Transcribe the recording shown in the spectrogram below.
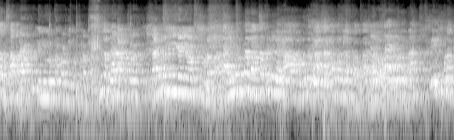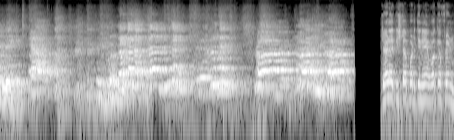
ತಗೋ ಸಾಮಾನ್ಯ ಡಾಕ್ಟ್ರು ಇನ್ನೂರು ರೂಪಾಯಿ ಕೊಡ್ತೀನಿ ಬಿಟ್ಬಿಡಪ್ಪ ಇಲ್ಲ ಬೇಡ ಡಾಕ್ಟ್ರು ಡಾಕ್ಟ್ರು ನಿನಗೆ ಎಣ್ಣೆ ಮಾಡಿಸ್ತೀನಿ ಬಿಡಪ್ಪ ಅದು ಐನೂರು ರೂಪಾಯಿ ಲಂಚ ಕೊಟ್ಟಿಲ್ಲ ಹುಡುಗ ಅಂತ ಕೇಳಕ್ಕೆ ಇಷ್ಟಪಡ್ತೀನಿ. ಓಕೆ ಫ್ರೆಂಡ್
